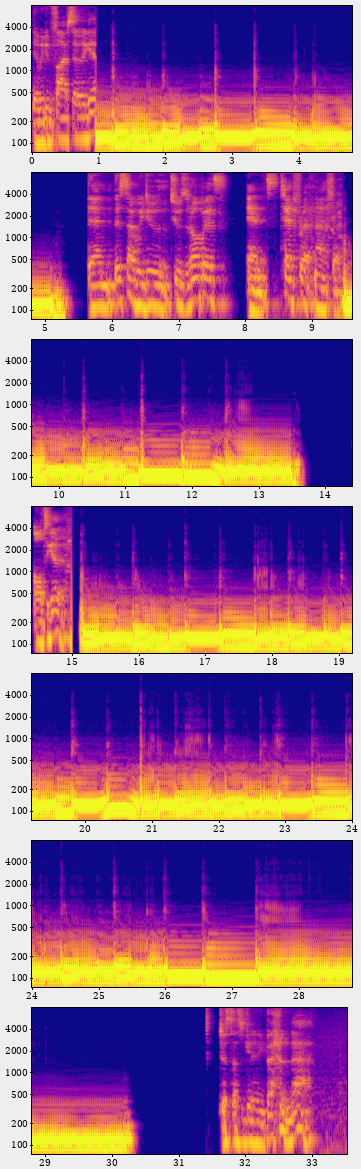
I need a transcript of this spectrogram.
Then we do five seven again. Then this time we do the twos and opens, and it's 10th fret, 9th fret. All together. Just doesn't get any better than that.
